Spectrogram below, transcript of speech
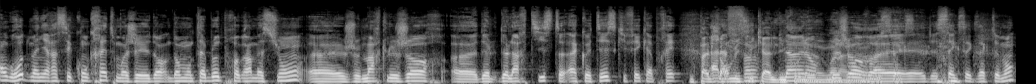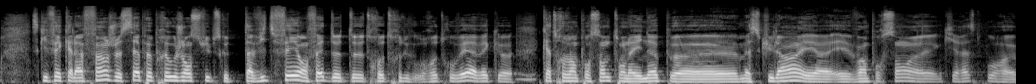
en gros de manière assez concrète, moi j'ai dans, dans mon tableau de programmation, euh, je marque le genre euh, de, de l'artiste à côté, ce qui fait qu'après Pas le genre fin- musical, du non, coup, non, le- le, genre le euh, sexe. de sexe exactement. Ce qui fait qu'à la fin, je sais à peu près où j'en suis, parce que t'as vite fait en fait de te, te retrouver avec euh, 80% de ton line-up euh, masculin et, euh, et 20% euh, qui reste pour euh,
